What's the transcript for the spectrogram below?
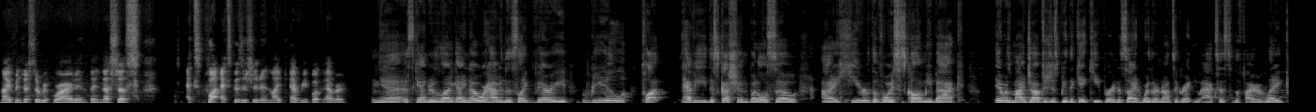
not even just a Rick Riordan thing. That's just ex- plot exposition in like every book ever. Yeah, Iskander's like, I know we're having this like very real plot heavy discussion, but also I hear the voices calling me back. It was my job to just be the gatekeeper and decide whether or not to grant you access to the Fire Lake.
